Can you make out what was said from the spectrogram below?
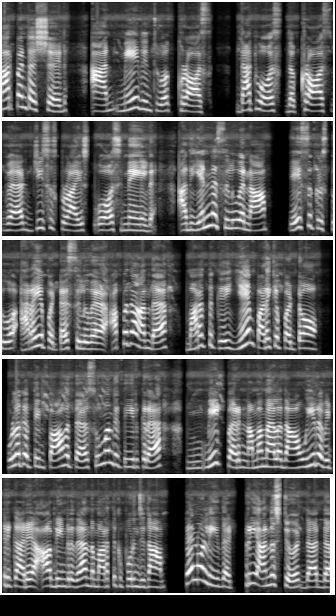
carpenter shed and made into a cross that was the cross where Jesus Christ was nailed அது என்ன சிலுவைனா ஏசு கிறிஸ்து அறையப்பட்ட சிலுவை. அப்போதான் அந்த மரத்துக்கு ஏன் படைக்கப்பட்டோம்? உலகத்தின் பாவத்தை சுமந்து தீர்க்கிற மீட்பர் நம்ம மேலே தான் உயிரை விட்டிருக்காரு அப்படின்றத அந்த மரத்துக்கு புரிஞ்சுதான். Then only the tree understood that the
